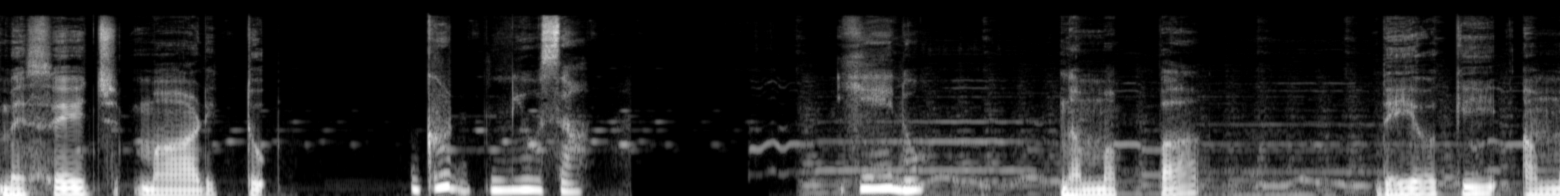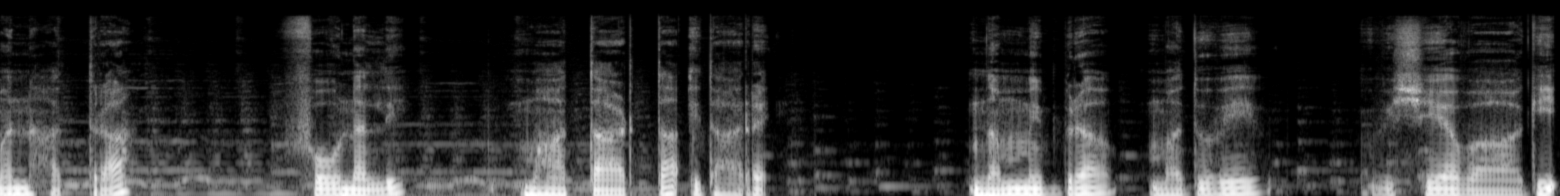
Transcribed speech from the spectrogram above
ಮೆಸೇಜ್ ಮಾಡಿತ್ತು. ಗುಡ್ ನ್ಯೂಸಾ ಏನು? ನಮ್ಮಪ್ಪ ದೇವಕಿ ಅಮ್ಮನ ಹತ್ರ ಫೋನಲ್ಲಿ ಮಾತಾಡ್ತಾ ಇದ್ದಾರೆ. ನಮ್ಮಿಬ್ಬರ ಮದುವೆ ವಿಷಯವಾಗಿ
